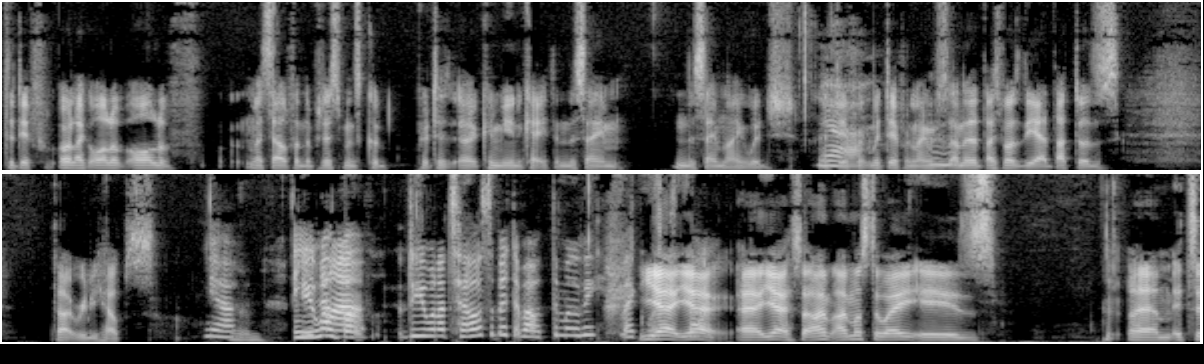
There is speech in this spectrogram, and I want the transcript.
the diff or like all of all of myself and the participants could partic- uh, communicate in the same in the same language, uh, Yeah. different with different languages, and I suppose yeah, that does that really helps. Yeah. And do you you, wanna, do you want to tell us a bit about the movie? Like, yeah, yeah, uh, yeah. So I'm, I Must Away is, um, it's a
